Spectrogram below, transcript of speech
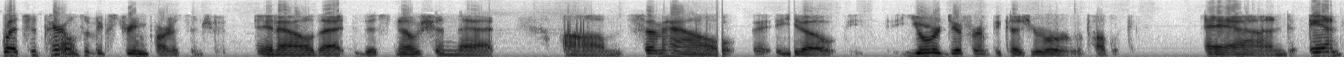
But it's the perils of extreme partisanship, you know, that this notion that um, somehow, you know, you're different because you're a Republican. And, and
